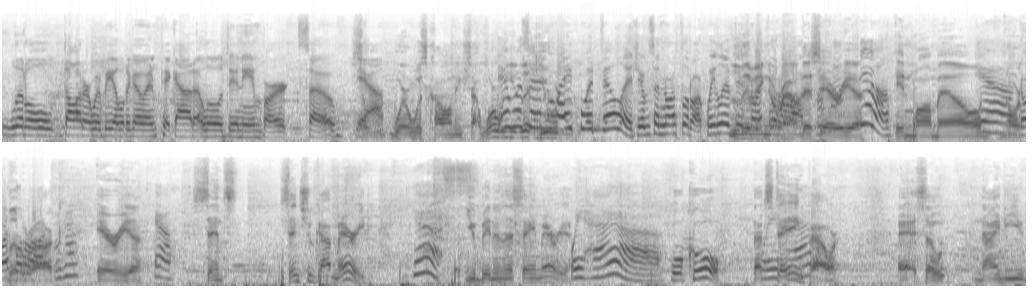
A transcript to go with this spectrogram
little daughter would be able to go and pick out a little Dooney and Bourke." So So yeah. where was Colony Shop? Where were It you was li- in you Lakewood Village. It was in North Little Rock. We lived in living around Rock. this Mhm. area Yeah. in Maumelle, Yeah, North, North Little Little Rock, Rock. Mhm. area. Yeah. Since since you got married, Yes. you've been in the same area. we have. Well, cool. That's We staying have. power. Uh, so, 90, you,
